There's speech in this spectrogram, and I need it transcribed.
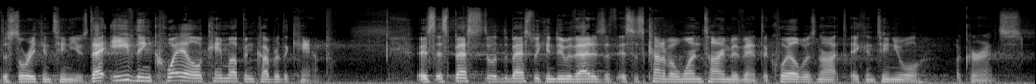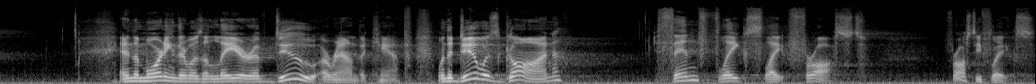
The story continues. That evening, quail came up and covered the camp. It's, it's best, the best we can do with that is that this is kind of a one time event. The quail was not a continual occurrence. And in the morning, there was a layer of dew around the camp. When the dew was gone, thin flakes like frost, frosty flakes,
